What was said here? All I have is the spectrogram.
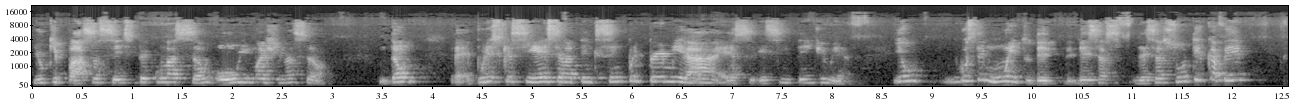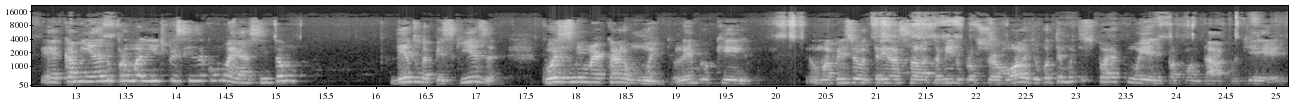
e o que passa a ser especulação ou imaginação. Então, é por isso que a ciência ela tem que sempre permear esse, esse entendimento. E eu gostei muito de, de, desse, desse assunto e acabei é, caminhando para uma linha de pesquisa como essa. Então, dentro da pesquisa, coisas me marcaram muito. Eu lembro que uma vez eu entrei na sala também do professor Holland, eu vou ter muita história com ele para contar, porque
